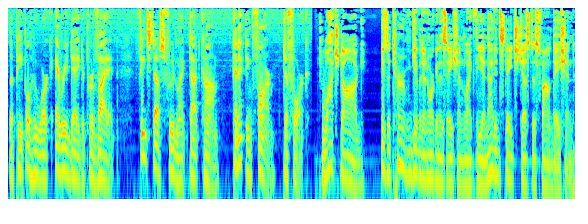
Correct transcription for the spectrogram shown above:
the people who work every day to provide it. Feedstuffsfoodlink.com, connecting farm to fork. Watchdog is a term given an organization like the United States Justice Foundation,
